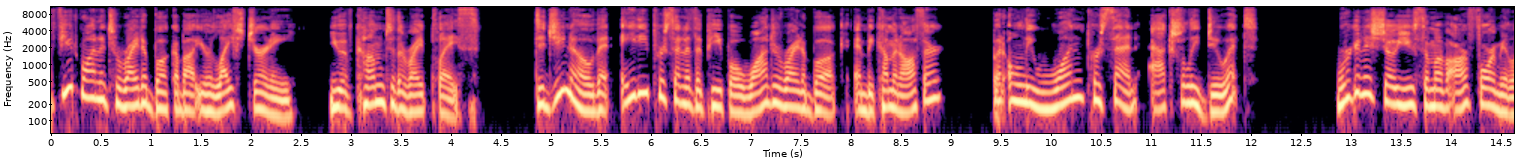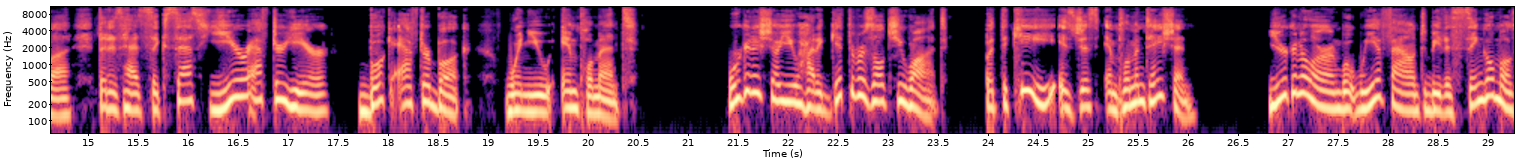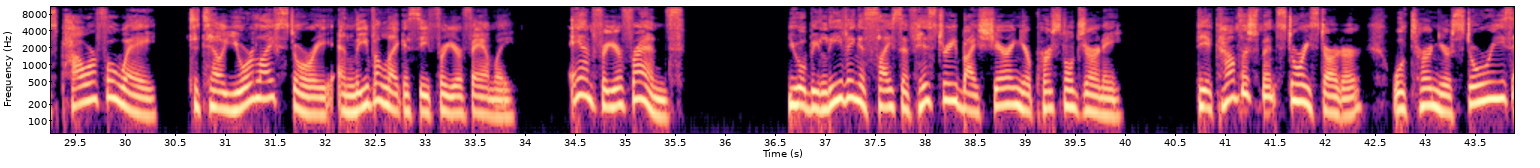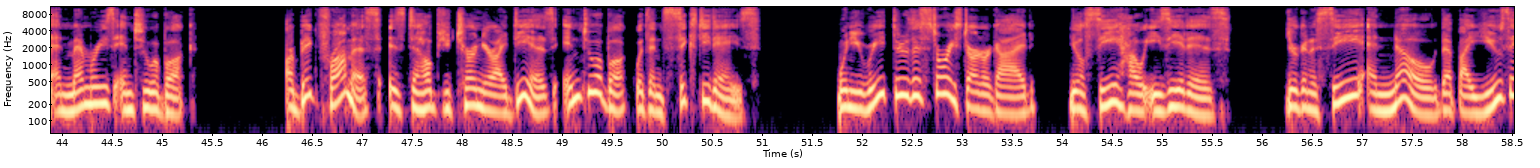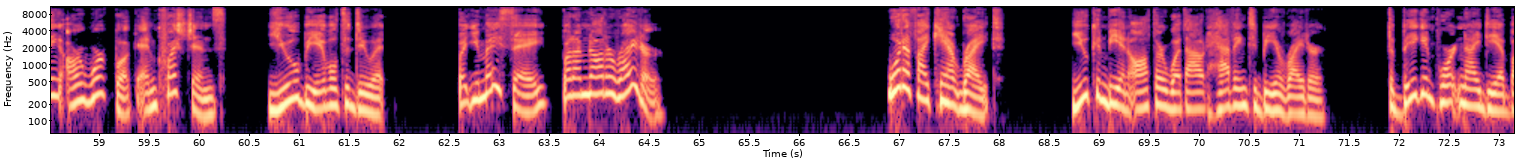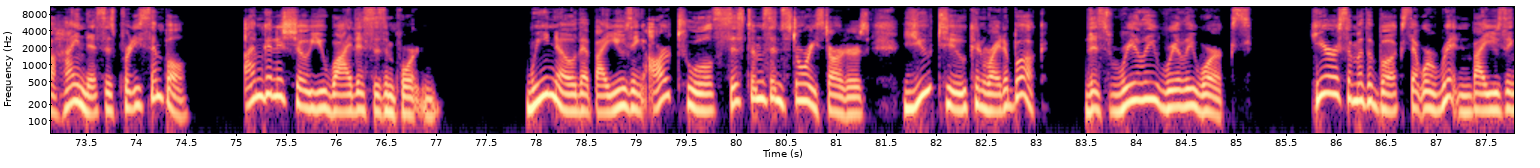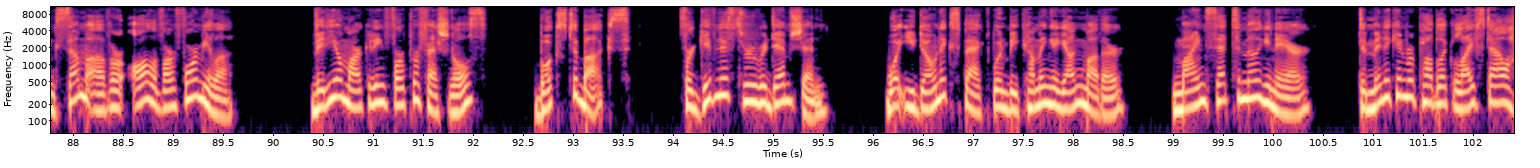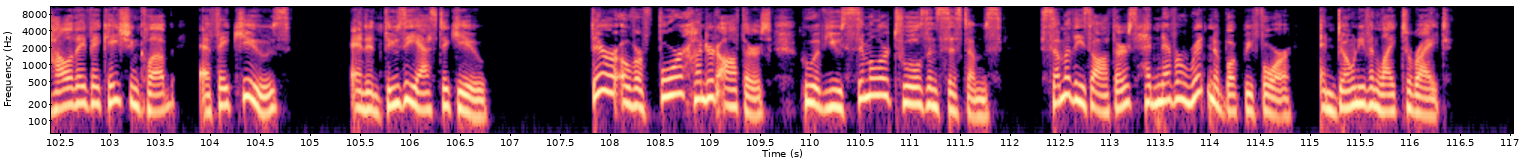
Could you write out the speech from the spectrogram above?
If you'd wanted to write a book about your life's journey, you have come to the right place. Did you know that 80% of the people want to write a book and become an author, but only 1% actually do it? We're going to show you some of our formula that has had success year after year, book after book when you implement. We're going to show you how to get the results you want, but the key is just implementation. You're going to learn what we have found to be the single most powerful way to tell your life story and leave a legacy for your family and for your friends. You will be leaving a slice of history by sharing your personal journey. The Accomplishment Story Starter will turn your stories and memories into a book. Our big promise is to help you turn your ideas into a book within 60 days. When you read through this Story Starter Guide, you'll see how easy it is. You're going to see and know that by using our workbook and questions, you'll be able to do it. But you may say, but I'm not a writer. What if I can't write? You can be an author without having to be a writer. The big important idea behind this is pretty simple. I'm going to show you why this is important. We know that by using our tools, systems, and story starters, you too can write a book. This really, really works. Here are some of the books that were written by using some of or all of our formula. Video Marketing for Professionals, Books to Bucks, Forgiveness Through Redemption, What You Don't Expect When Becoming a Young Mother, Mindset to Millionaire, Dominican Republic Lifestyle Holiday Vacation Club, FAQs, and Enthusiastic You. There are over 400 authors who have used similar tools and systems. Some of these authors had never written a book before and don't even like to write.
